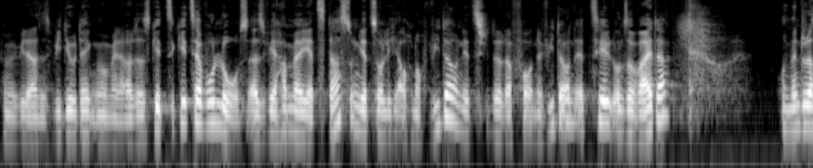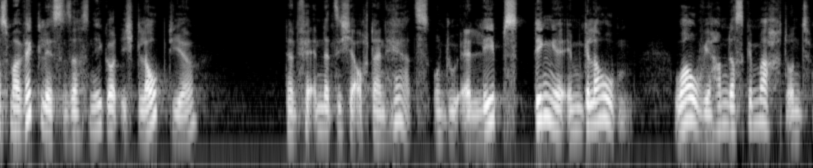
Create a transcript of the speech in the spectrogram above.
wenn wir wieder an das Video denken, Moment, also das geht geht's ja wohl los. Also wir haben ja jetzt das und jetzt soll ich auch noch wieder und jetzt steht er da vorne wieder und erzählt und so weiter. Und wenn du das mal weglässt und sagst, nee Gott, ich glaub dir, dann verändert sich ja auch dein Herz und du erlebst Dinge im Glauben. Wow, wir haben das gemacht und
